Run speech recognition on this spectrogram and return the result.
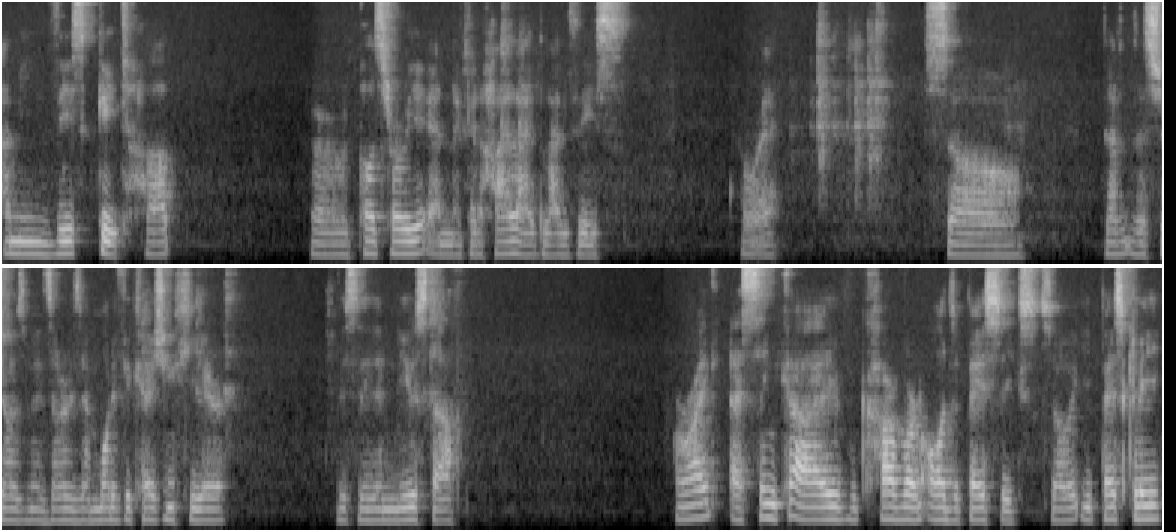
I'm in this GitHub repository and I can highlight like this. Alright. So that, that shows me there is a modification here. This is the new stuff. Alright, I think I've covered all the basics. So basically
